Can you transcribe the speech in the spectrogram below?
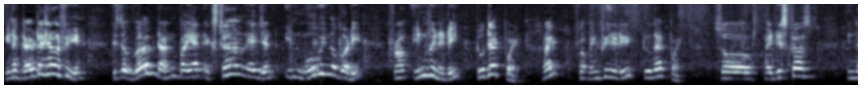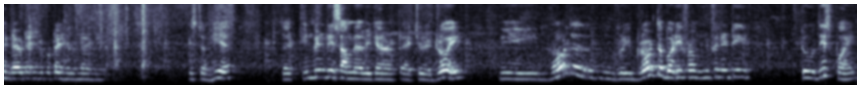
in a gravitational field is the work done by an external agent in moving the body from infinity to that point, right? From infinity to that point. So I discussed in the gravitational potential energy system here that infinity somewhere we cannot actually draw it. We brought the we brought the body from infinity to this point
